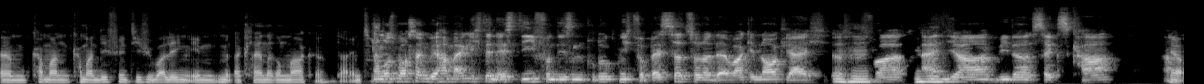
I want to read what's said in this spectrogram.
ähm, kann, man, kann man definitiv überlegen, eben mit einer kleineren Marke da eben zu Da muss man auch sagen, wir haben eigentlich den SD von diesem Produkt nicht verbessert, sondern der war genau gleich. Also mhm. Es war mhm. ein Jahr wieder 6K. Ähm, ja.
